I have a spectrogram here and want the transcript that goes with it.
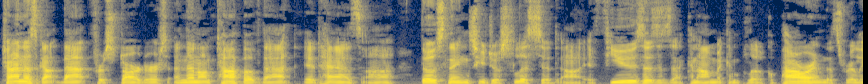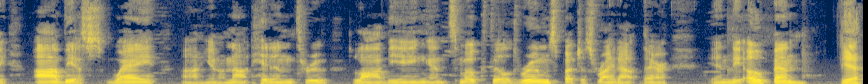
China's got that for starters. And then on top of that, it has uh, those things you just listed. Uh, it fuses its economic and political power in this really obvious way, uh, you know, not hidden through lobbying and smoke filled rooms, but just right out there in the open. Yeah.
